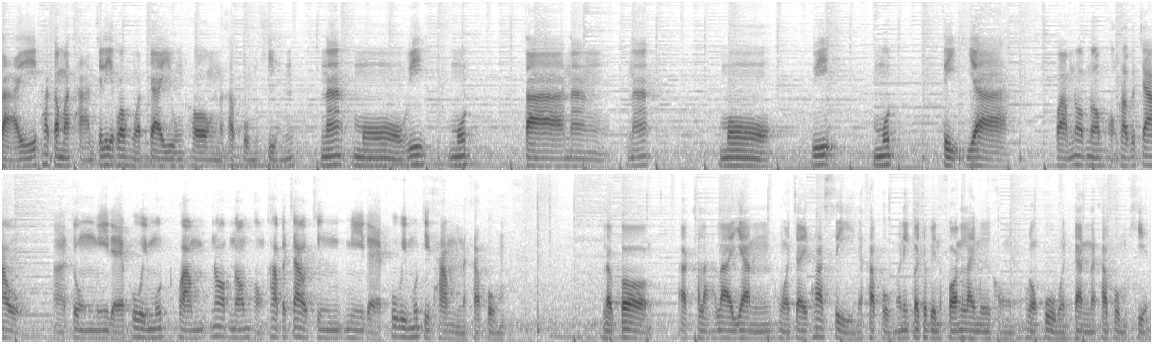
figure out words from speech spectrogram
สายพระกรรมฐานจะเรียกว่าหัวใจยุงทองนะครับ ผมเขียนนะโมวิมุตตานังนะโมวิมุตติยา ความนอบน้อมของข้าพเจ้า จงมีแด่ผู้วิมุตติความนอบน้อมของข้าพเจ้าจึงมีแด่ผู้วิมุตติธรรมนะครับผม แล้วก็อักขระลายยันหัวใจธาสี่นะครับผมอันนี้ก็จะเป็นฟอนต์ลายมือของหลวงปู่เหมือนกันนะครับ ผมเขียน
